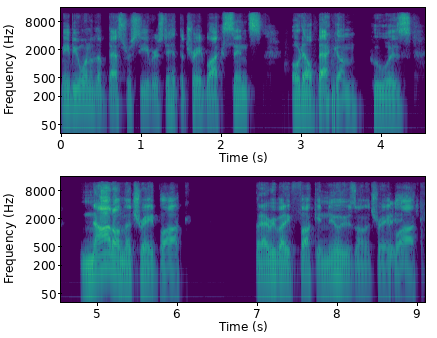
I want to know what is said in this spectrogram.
maybe one of the best receivers to hit the trade block since Odell Beckham, who was not on the trade block, but everybody fucking knew he was on the trade block.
